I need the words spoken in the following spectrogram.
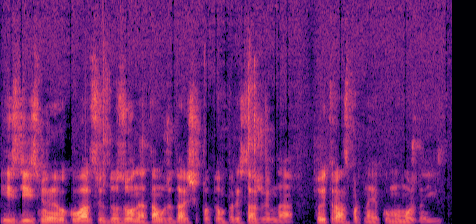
і здійснює евакуацію до зони, а там вже далі потім пересаджуємо на той транспорт, на якому можна їздити.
